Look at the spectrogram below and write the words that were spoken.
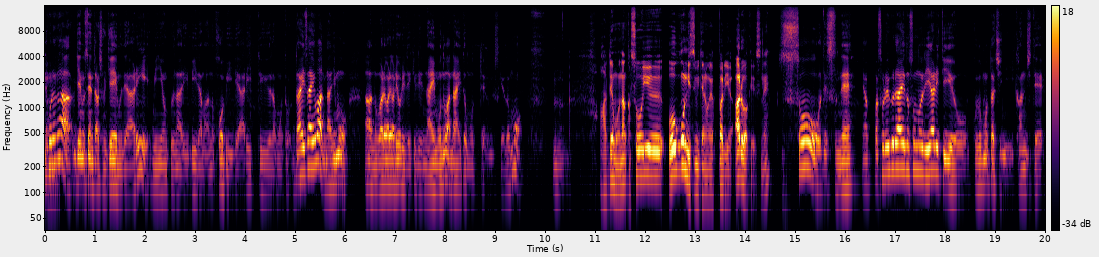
でこれがゲームセンターのゲームでありミニ四駆なりビーダマンのホビーでありっていうようなものと題材は何もあの我々が料理できないものはないと思ってるんですけども、うん、あでもなんかそういう黄金率みたいなのがやっぱりあるわけですね。そうですねやっぱそれぐらいのそのリアリティを子どもたちに感じて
